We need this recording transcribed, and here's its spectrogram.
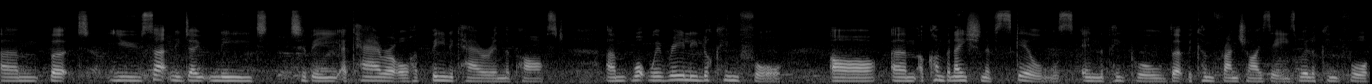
Um, but you certainly don't need to be a carer or have been a carer in the past. Um, what we're really looking for are um, a combination of skills in the people that become franchisees. We're looking for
